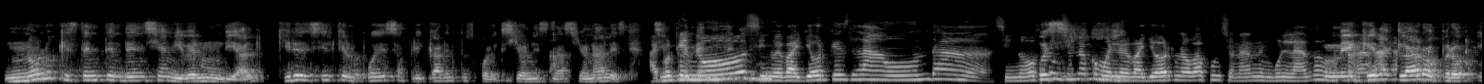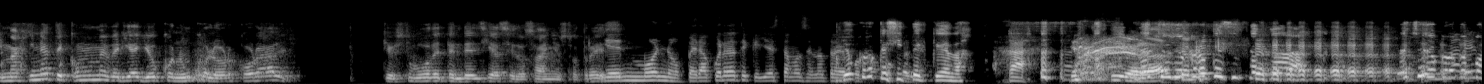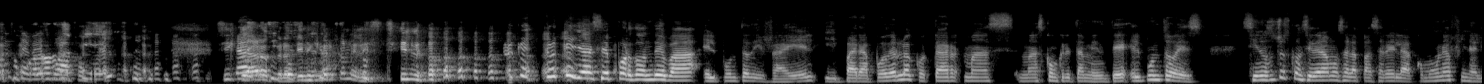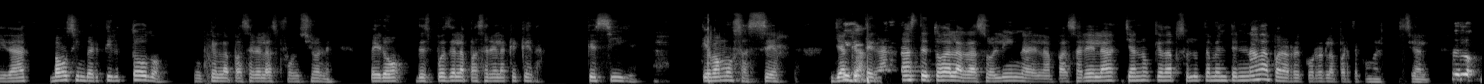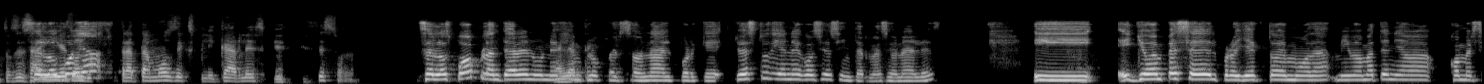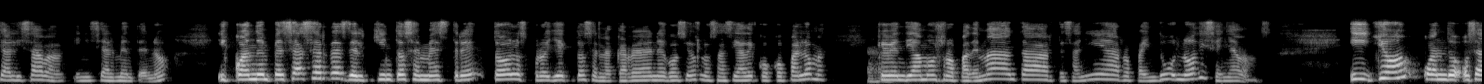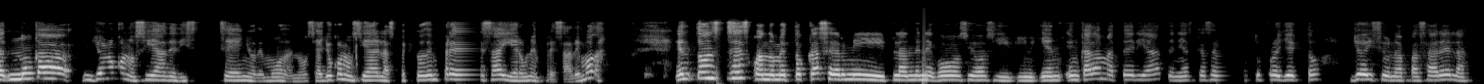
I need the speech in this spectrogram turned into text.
no lo que está en tendencia a nivel mundial quiere decir que lo puedes aplicar en tus colecciones nacionales. Ay, porque no, si Nueva York es la onda, si no pues funciona como en Nueva York, no va a funcionar en ningún lado. Me queda claro, pero imagínate cómo me vería yo con un color coral que estuvo de tendencia hace dos años o tres. Bien mono, pero acuérdate que ya estamos en otra Yo creo que sí te queda. de hecho, yo, creo, que sí te queda. De hecho, yo creo que por tu color de piel. Sí, claro, pero tiene que ver con el estilo. Creo que, creo que ya sé por dónde va el punto de Israel y para poderlo acotar más, más concretamente, el punto es, si nosotros consideramos a la pasarela como una finalidad, vamos a invertir todo en que la pasarela funcione pero después de la pasarela, ¿qué queda? ¿Qué sigue? ¿Qué vamos a hacer? Ya que te gastaste toda la gasolina en la pasarela, ya no queda absolutamente nada para recorrer la parte comercial. Entonces ahí es donde tratamos de explicarles qué es eso, ¿no? Se los puedo plantear en un ejemplo personal, porque yo estudié negocios internacionales y yo empecé el proyecto de moda, mi mamá tenía, comercializaba inicialmente, ¿no? Y cuando empecé a hacer desde el quinto semestre, todos los proyectos en la carrera de negocios los hacía de Coco Paloma, que vendíamos ropa de manta, artesanía, ropa hindú, no diseñábamos. Y yo cuando, o sea, nunca, yo no conocía de diseño, de moda, ¿no? O sea, yo conocía el aspecto de empresa y era una empresa de moda. Entonces, cuando me toca hacer mi plan de negocios y, en, en, cada materia tenías que hacer tu proyecto, yo hice una pasarela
